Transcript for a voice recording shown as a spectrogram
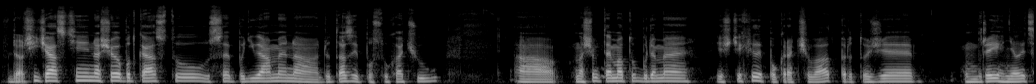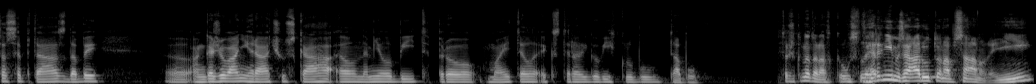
V další části našeho podcastu se podíváme na dotazy posluchačů a v našem tématu budeme ještě chvíli pokračovat, protože Ondřej Hnělica se ptá, zda by eh, angažování hráčů z KHL nemělo být pro majitele extraligových klubů tabu. Trošku na to nakousli. V herním řádu to napsáno není.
